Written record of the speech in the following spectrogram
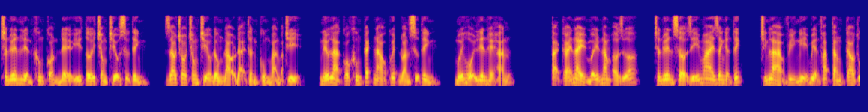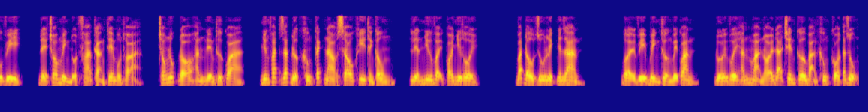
trần uyên liền không còn để ý tới trong triều sự tình, giao cho trong triều đông đảo đại thần cùng bàn bạc chỉ, nếu là có không cách nào quyết đoán sự tình, mới hội liên hệ hắn. Tại cái này mấy năm ở giữa, trần uyên sở dĩ mai danh nhận tích, chính là vì nghĩ biện pháp tăng cao tu vi, để cho mình đột phá càng thêm một thỏa, trong lúc đó hắn nếm thử qua, nhưng phát giác được không cách nào sau khi thành công, liền như vậy coi như thôi. Bắt đầu du lịch nhân gian. Bởi vì bình thường bế quan đối với hắn mà nói đã trên cơ bản không có tác dụng,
